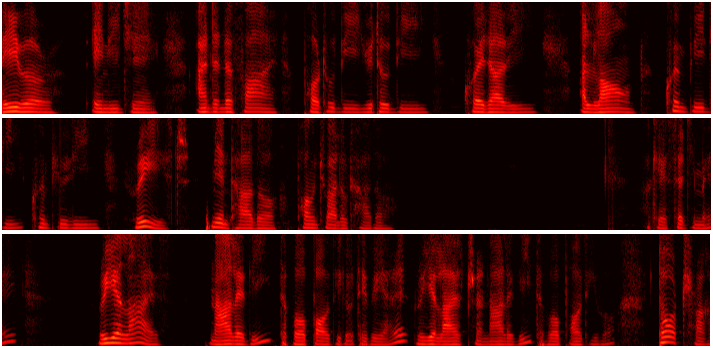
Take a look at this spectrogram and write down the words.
neighbor အိမ်နီးချင်း identify ဖော်ထုတ်သည်ရွေးထုတ်သည်ခွဲခြားသည် allow ခွင့်ပေးသည်ခွင့်ပြုသည် raised မြင့်ထားသော ဖောင်းကြွလုပ်ထားသော okay ဆက်ကြည့်မယ် realize နားလေသည်သဘောပေါက်သည်လို့အဓိပ္ပာယ်ရတယ် realize ထနားလေသည်သဘောပေါက်သည်ပေါ့ dot က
